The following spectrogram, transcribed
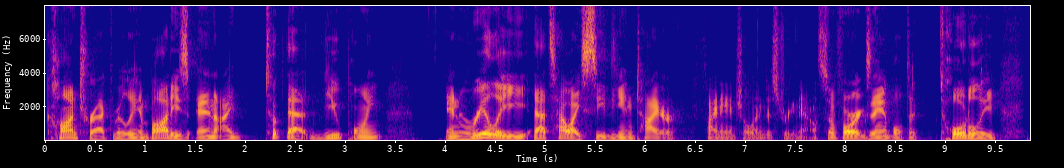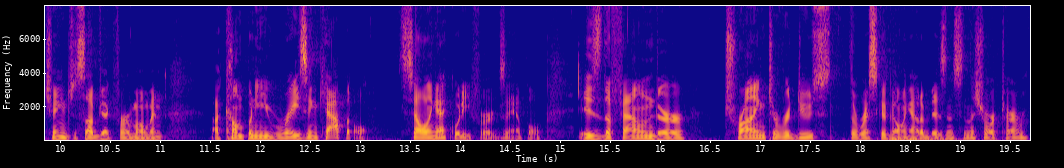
contract really embodies. And I took that viewpoint and really, that's how I see the entire financial industry now. So, for example, to totally change the subject for a moment, a company raising capital, selling equity, for example, is the founder trying to reduce the risk of going out of business in the short term.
